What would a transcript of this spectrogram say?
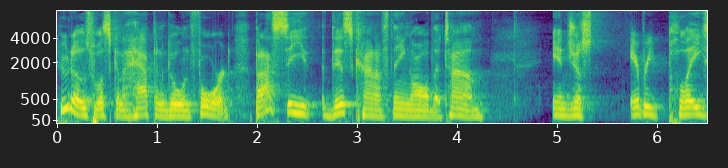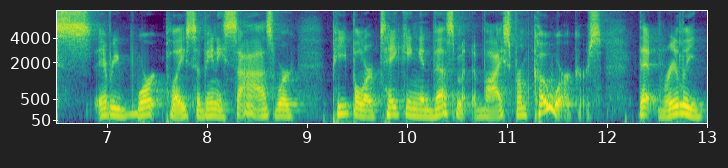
who knows what's going to happen going forward. But I see this kind of thing all the time in just every place, every workplace of any size where people are taking investment advice from coworkers that really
